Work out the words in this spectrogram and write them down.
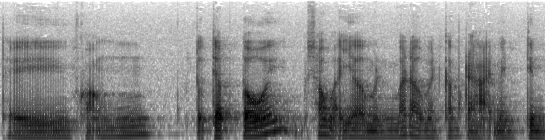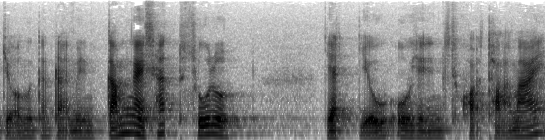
Thì khoảng chập tối 6 7 giờ mình bắt đầu mình cắm trại, mình tìm chỗ mình cắm trại, mình cắm ngay sát xuống luôn. Dạch giũ ôi thoải mái,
